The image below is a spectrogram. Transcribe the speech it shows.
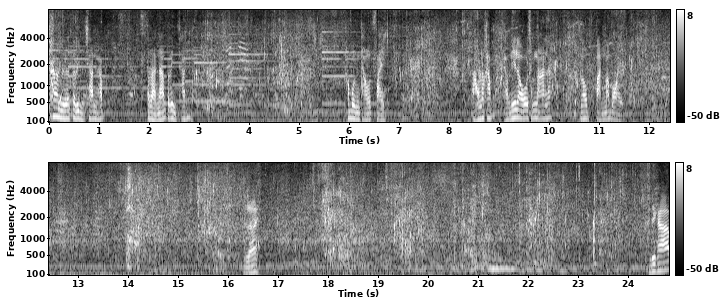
ท่าเรือตลิ่งชันครับ ตลาดน้ำตลิ่งชัน ข้างบนเป็นทางรถไฟ เอาแล้วครับ แถวนี้เราชำนาญแล้ว เราปั่นมาบ่อย เลยสวัสดีครับ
